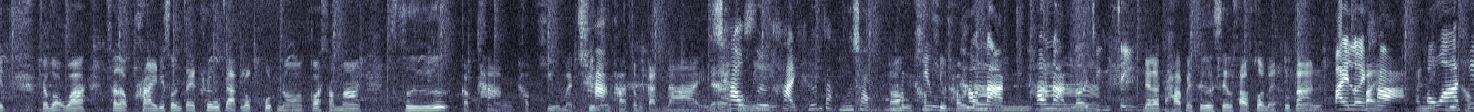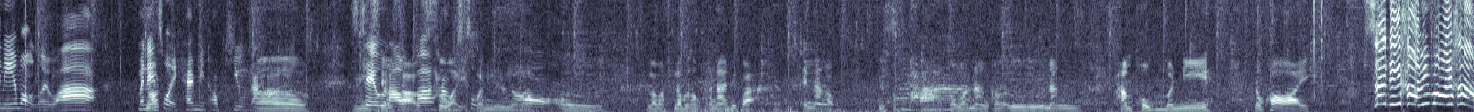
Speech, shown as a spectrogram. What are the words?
ศ จะบอกว่าสำหรับใครที่สนใจเครื่องจักรรถขุดเนาะก็สามารถ ซื้อกับทางท็อปคิวแมชชีนพาจำกัดได้นะฮะเช่าตรงนี้ซื้อขายเครื่องจักรมือสองของต้อง Top Q Top Q เท่าเท่านั้นนั้นเท่านั้นเลยอ่าจริง เดี๋ยวเราจะพาไปซื้อเซลล์สาวสวยไหมลูกตาล ๆ ไปเลยไปค่ะอันนี้เพราะว่าคือของที่นี่บอกเลยว่า ไม่ได้รถสวยแค่มี Top Q นะเอคะ อมีเซลล์เราก็สวยทั้งสวยคนหนึงเนาะ ทั้งหล่อเออ เรามาเรามาส่งข้างหน้าดีกว่า ให้นางแบบดูสัมภาษณ์เพราะว่านางก็เออนั่งทำผมวันนี้ น้องพลอย สวัสดีค่ะพี่พลอยค่ะ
